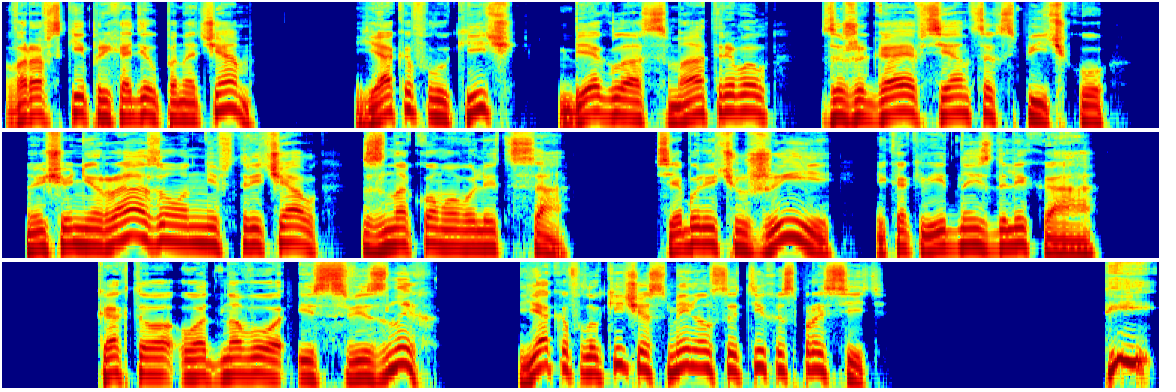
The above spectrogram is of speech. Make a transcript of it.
воровски приходил по ночам, Яков Лукич бегло осматривал, зажигая в сенцах спичку, но еще ни разу он не встречал знакомого лица. Все были чужие и, как видно, издалека. Как-то у одного из связных Яков Лукич осмелился тихо спросить. «Ты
